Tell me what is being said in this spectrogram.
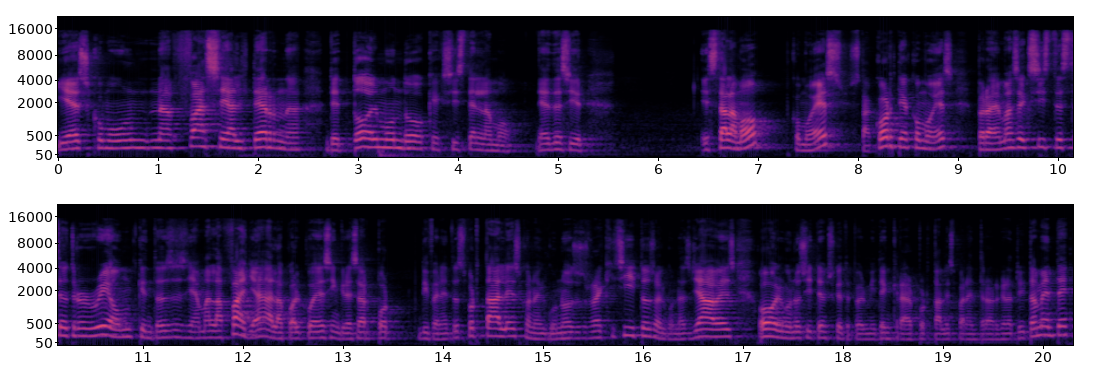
Y es como una fase alterna de todo el mundo que existe en la MOB. Es decir, está la MOB, como es, está Cortia como es, pero además existe este otro realm que entonces se llama la falla, a la cual puedes ingresar por diferentes portales con algunos requisitos, algunas llaves o algunos ítems que te permiten crear portales para entrar gratuitamente.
